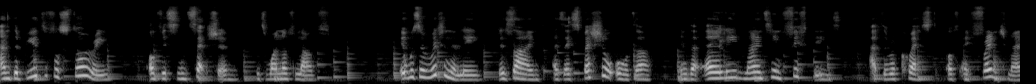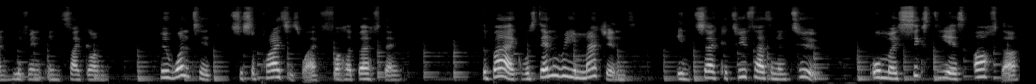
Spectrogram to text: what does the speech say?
and the beautiful story of its inception is one of love. It was originally designed as a special order in the early 1950s at the request of a Frenchman living in Saigon who wanted to surprise his wife for her birthday. The bag was then reimagined in circa 2002, almost 60 years after,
